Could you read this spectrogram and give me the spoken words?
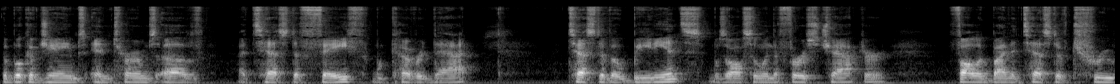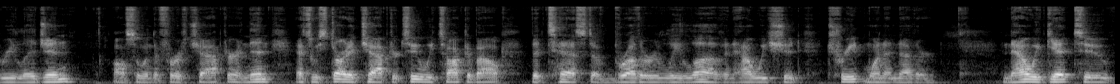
the book of James in terms of a test of faith. We covered that. Test of obedience was also in the first chapter, followed by the test of true religion, also in the first chapter. And then as we started chapter two, we talked about the test of brotherly love and how we should treat one another. Now we get to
